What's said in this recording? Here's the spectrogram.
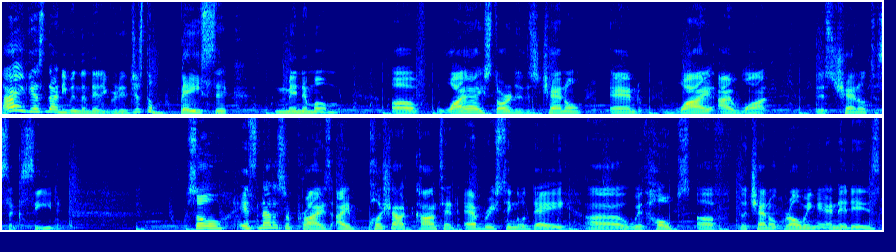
I guess not even the nitty gritty, just the basic minimum of why I started this channel and why I want this channel to succeed. So it's not a surprise. I push out content every single day uh, with hopes of the channel growing, and it is.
